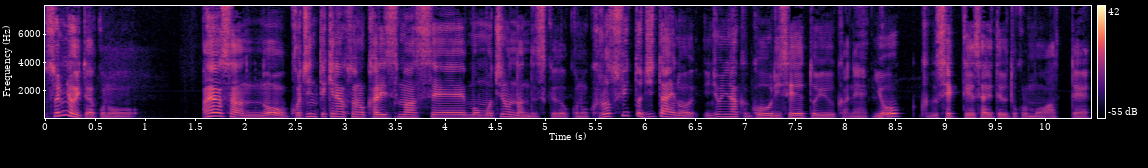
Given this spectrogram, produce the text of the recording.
うそれにおいてはこのあやさんの個人的なそのカリスマ性ももちろんなんですけどこのクロスフィット自体の非常になんか合理性というかねよく設計されてるところもあって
